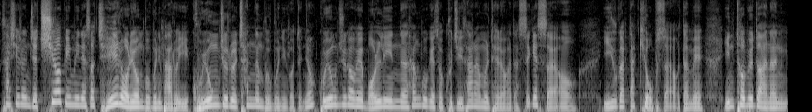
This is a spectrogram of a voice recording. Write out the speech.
사실은 이제 취업 이민에서 제일 어려운 부분이 바로 이 고용주를 찾는 부분이거든요. 고용주가 왜 멀리 있는 한국에서 굳이 사람을 데려가다 쓰겠어요. 이유가 딱히 없어요. 그다음에 인터뷰도 안 한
